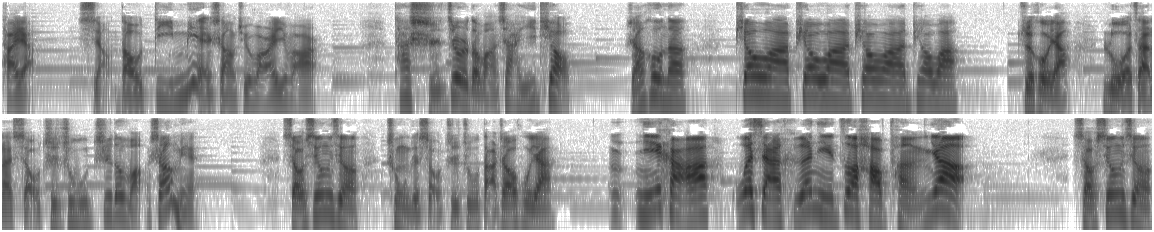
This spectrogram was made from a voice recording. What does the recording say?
他呀想到地面上去玩一玩。他使劲的往下一跳。然后呢，飘啊飘啊飘啊飘啊，最后呀，落在了小蜘蛛织的网上面。小星星冲着小蜘蛛打招呼呀：“嗯，你好，我想和你做好朋友。”小星星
